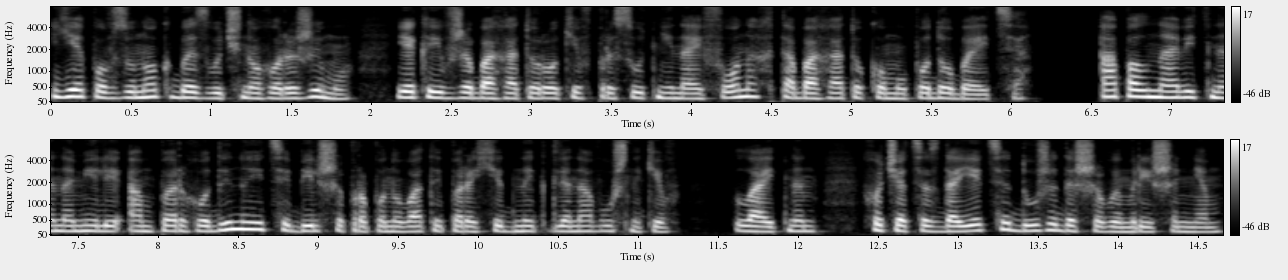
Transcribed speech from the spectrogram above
Є повзунок беззвучного режиму, який вже багато років присутній на айфонах та багато кому подобається. Apple навіть не на мілі ампер годинається більше пропонувати перехідник для навушників Lightning, хоча це здається дуже дешевим рішенням.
